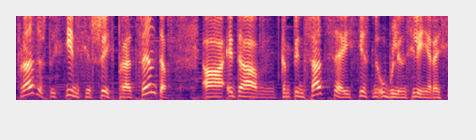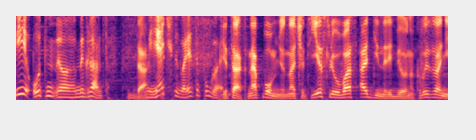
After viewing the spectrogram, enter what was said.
фраза, что 76% а, это компенсация естественной убыли населения России от э, мигрантов. Да. Меня, честно говоря, это пугает. Итак, напомню, значит, если у вас один ребенок, вы звоните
